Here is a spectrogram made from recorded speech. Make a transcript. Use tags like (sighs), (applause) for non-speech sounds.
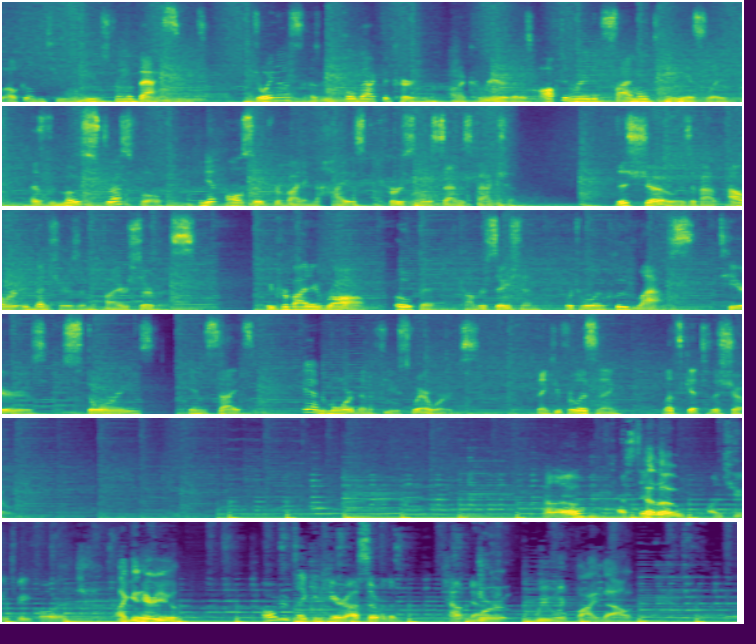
Welcome to News from the Backseat. Join us as we pull back the curtain on a career that is often rated simultaneously as the most stressful and yet also providing the highest personal satisfaction. This show is about our adventures in the fire service. We provide a raw, open conversation which will include laughs, tears, stories, insights, and more than a few swear words. Thank you for listening. Let's get to the show. Hello? Testing. Hello, One, two, three, four. I can hear you. I wonder if they can hear us over the countdown. We're we will find out.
